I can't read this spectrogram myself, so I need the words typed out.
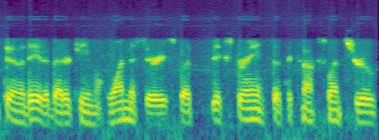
at the end of the day the better team won the series, but the experience that the Canucks went through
